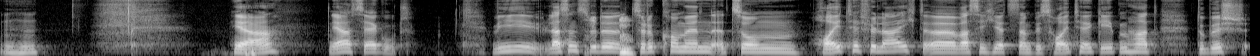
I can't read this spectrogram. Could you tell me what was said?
Mhm. Ja, ja, sehr gut. Wie, lass uns wieder zurückkommen zum Heute vielleicht, äh, was sich jetzt dann bis heute ergeben hat. Du bist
